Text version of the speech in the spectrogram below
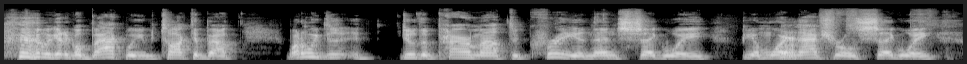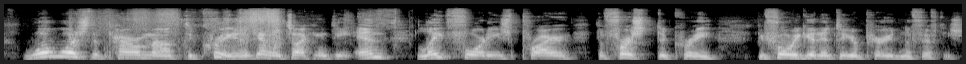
we got to go back. We talked about why don't we do, do, the Paramount Decree and then segue, be a more yes. natural segue. What was the Paramount Decree? And again, we're talking at the end, late 40s, prior the first decree, before we get into your period in the 50s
